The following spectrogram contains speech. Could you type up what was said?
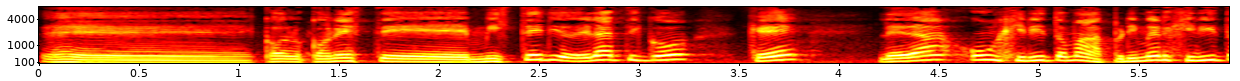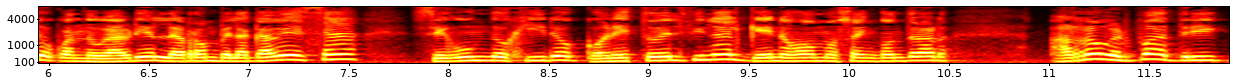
eh, con, este misterio del ático que le da un girito más. Primer girito cuando Gabriel le rompe la cabeza. Segundo giro con esto del final que nos vamos a encontrar a Robert Patrick,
